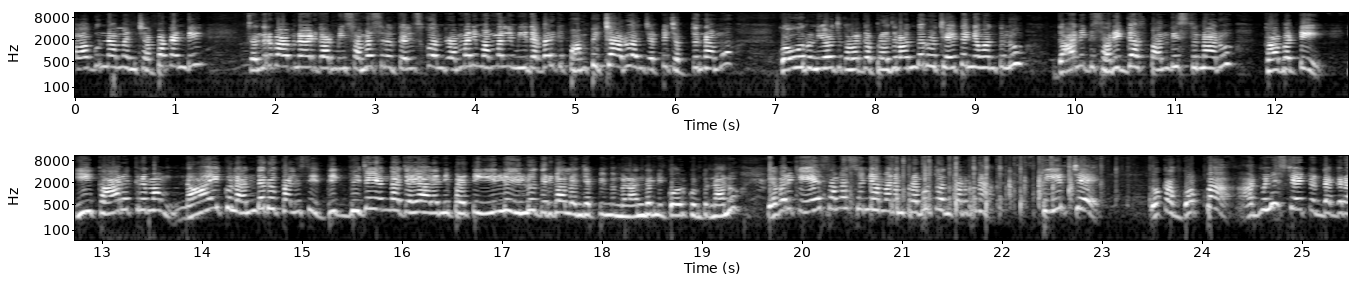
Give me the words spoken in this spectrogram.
బాగున్నామని చెప్పకండి. చంద్రబాబు నాయుడు గారు మీ సమస్యలు తెలుసుకొని రమ్మని మమ్మల్ని మీ దగ్గరికి పంపించారు అని చెప్పి చెప్తున్నాము. కోవూరు నియోజకవర్గ ప్రజలందరూ చైతన్యవంతులు దానికి సరిగ్గా స్పందిస్తున్నారు. కాబట్టి ఈ కార్యక్రమం నాయకులందరూ కలిసి దిగ్విజయంగా చేయాలని ప్రతి ఇల్లు ఇల్లు తిరగాలని చెప్పి మిమ్మల్ని అందరినీ కోరుకుంటున్నాను. ఎవరికి ఏ సమస్య ఉన్నా మనం ప్రభుత్వం తరఫున తీర్చే ఒక గొప్ప అడ్మినిస్ట్రేటర్ దగ్గర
